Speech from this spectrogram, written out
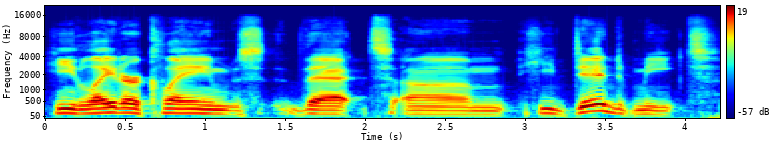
he later claims that um, he did meet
